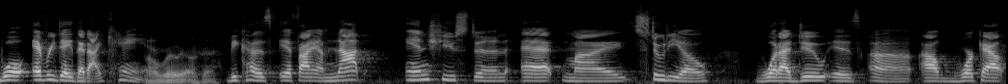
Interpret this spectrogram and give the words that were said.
Well, every day that I can. Oh, really? Okay. Because if I am not in Houston at my studio, what I do is uh, I'll work out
